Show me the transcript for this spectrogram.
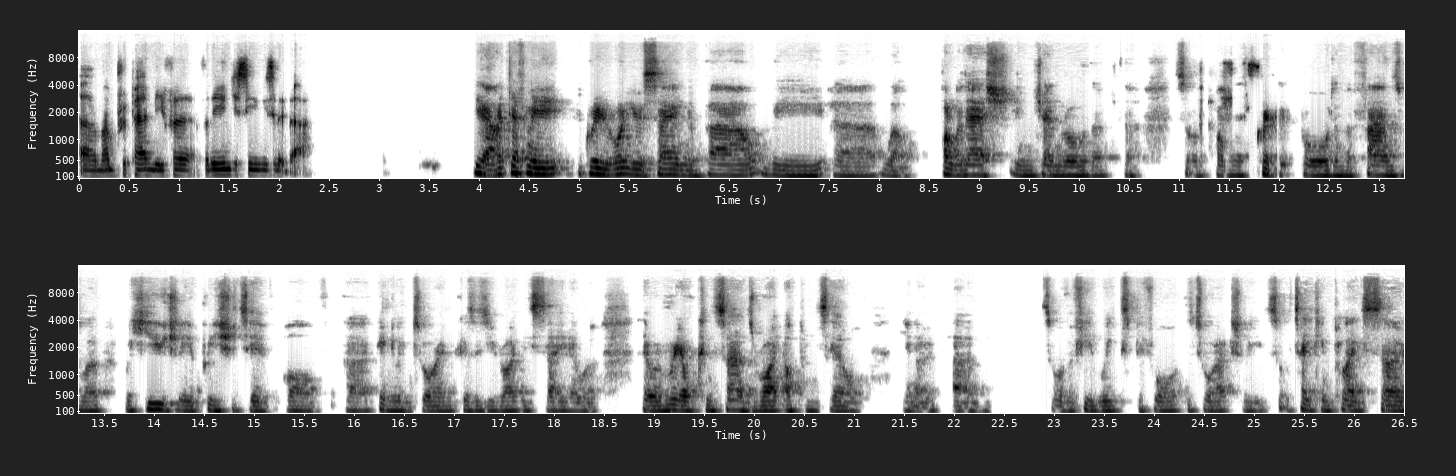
um, and prepared me for for the India series a bit better. Yeah, I definitely agree with what you were saying about the uh, well, Bangladesh in general, the, the, sort of Bangladesh cricket board and the fans were were hugely appreciative of uh, England touring because, as you rightly say, there were there were real concerns right up until you know um, sort of a few weeks before the tour actually sort of taking place. So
